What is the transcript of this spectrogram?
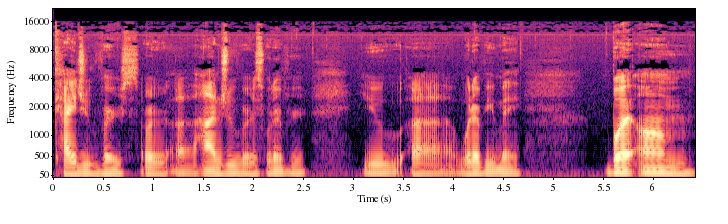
kaiju verse or uh, Hanju verse, whatever you uh, whatever you may. But um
